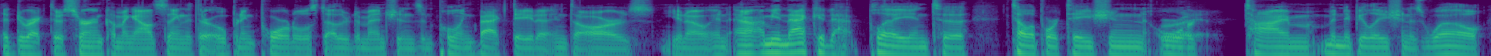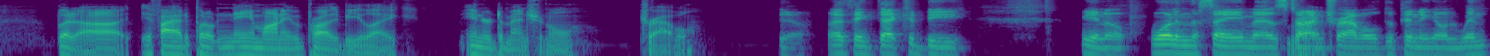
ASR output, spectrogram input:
the director CERN coming out saying that they're opening portals to other dimensions and pulling back data into ours. You know, and, and I mean that could ha- play into teleportation or Right. time manipulation as well. But uh if I had to put a name on it, it would probably be like interdimensional travel. yeah i think that could be you know one and the same as time Right. travel depending on when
